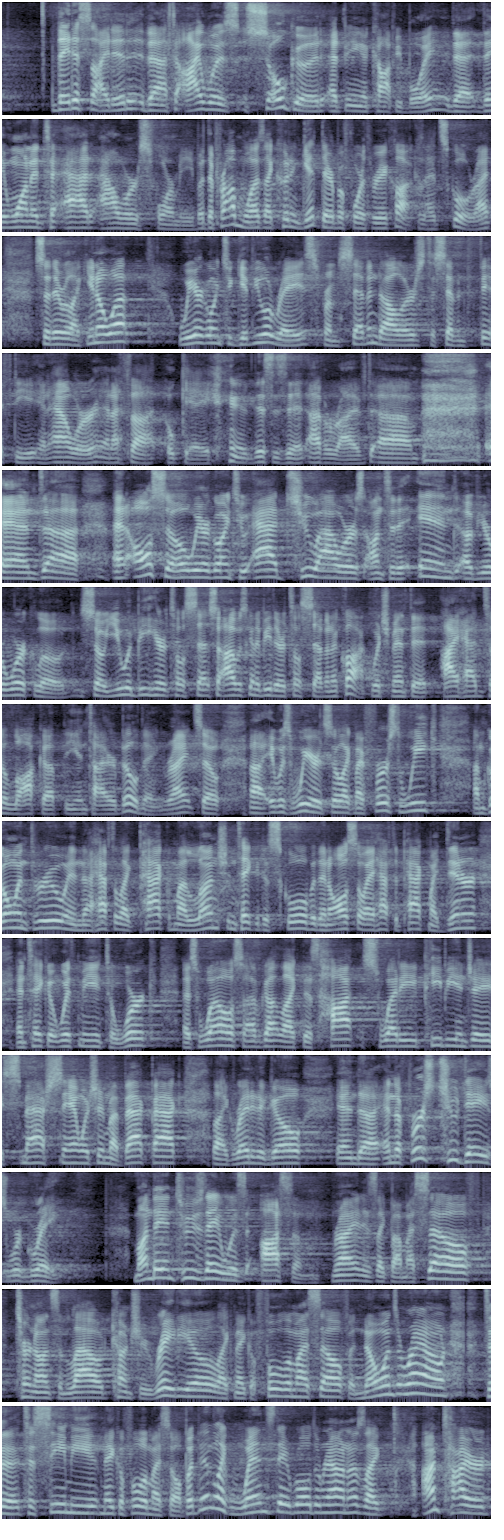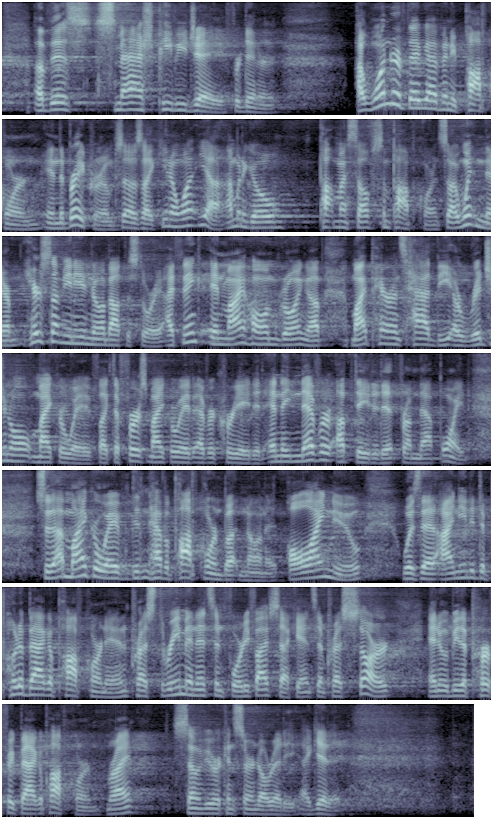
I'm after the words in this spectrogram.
they decided that I was so good at being a copy boy that they wanted to add hours for me. But the problem was I couldn't get there before three o'clock because I had school, right? So they were like, you know what? We are going to give you a raise from $7 to $7.50 an hour. And I thought, okay, this is it. I've arrived. Um, and, uh, and also, we are going to add two hours onto the end of your workload. So you would be here till, se- so I was going to be there till 7 o'clock, which meant that I had to lock up the entire building, right? So uh, it was weird. So, like, my first week, I'm going through and I have to, like, pack my lunch and take it to school, but then also I have to pack my dinner and take it with me to work as well. So I've got like this hot, sweaty PB&J smash sandwich in my backpack, like ready to go. And, uh, and the first two days were great. Monday and Tuesday was awesome, right? It's like by myself, turn on some loud country radio, like make a fool of myself, and no one's around to, to see me make a fool of myself. But then, like, Wednesday rolled around, and I was like, I'm tired of this smash PBJ for dinner. I wonder if they've got any popcorn in the break room. So I was like, you know what? Yeah, I'm going to go pop myself some popcorn. So I went in there. Here's something you need to know about the story. I think in my home growing up, my parents had the original microwave, like the first microwave ever created, and they never updated it from that point. So that microwave didn't have a popcorn button on it. All I knew was that I needed to put a bag of popcorn in, press three minutes and 45 seconds, and press start, and it would be the perfect bag of popcorn, right? Some of you are concerned already. I get it.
